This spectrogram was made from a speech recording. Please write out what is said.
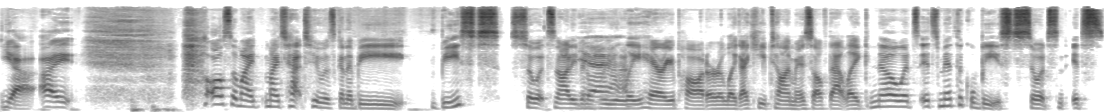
yeah i also my my tattoo is going to be beasts so it's not even Yeah. really harry potter like i keep telling myself that like no it's it's mythical beasts so it's it's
